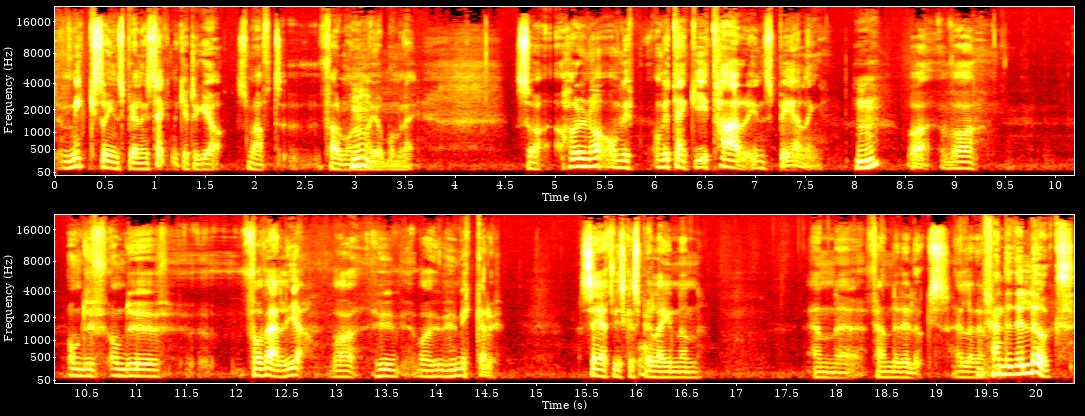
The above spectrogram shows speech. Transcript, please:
mix och inspelningstekniker tycker jag. Som har haft förmånen att jobba med dig. Så har du något, om vi, om vi tänker gitarrinspelning. Mm. Vad, vad, om, du, om du får välja, vad, hur, vad, hur, hur mickar du? Säg att vi ska spela in en, en eh, Fender Deluxe. Eller en, Fender Deluxe.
